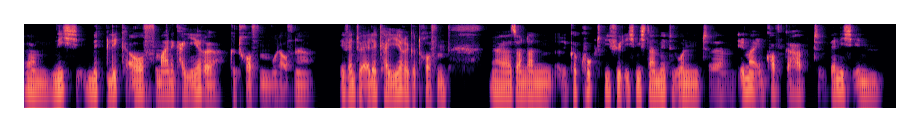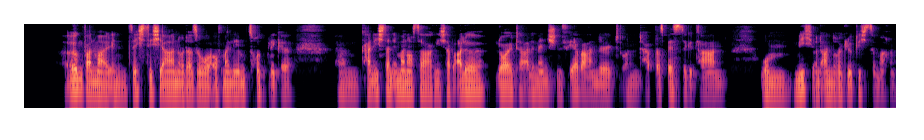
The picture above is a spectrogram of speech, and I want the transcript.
ähm, nicht mit Blick auf meine Karriere getroffen oder auf eine eventuelle Karriere getroffen, äh, sondern geguckt, wie fühle ich mich damit und äh, immer im Kopf gehabt, wenn ich in irgendwann mal in 60 Jahren oder so auf mein Leben zurückblicke, ähm, kann ich dann immer noch sagen, ich habe alle Leute, alle Menschen fair behandelt und habe das Beste getan, um mich und andere glücklich zu machen.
